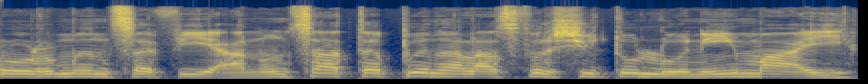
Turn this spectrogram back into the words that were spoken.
urmând să fie anunțată până la sfârșitul lunii mai.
